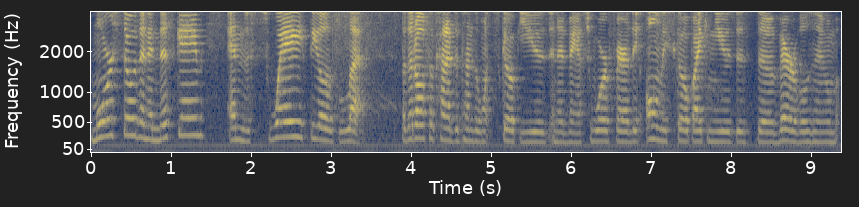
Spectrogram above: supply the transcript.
more so than in this game, and the sway feels less. But that also kind of depends on what scope you use in Advanced Warfare. The only scope I can use is the variable zoom.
